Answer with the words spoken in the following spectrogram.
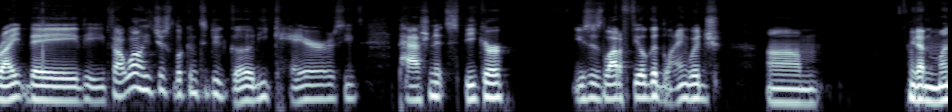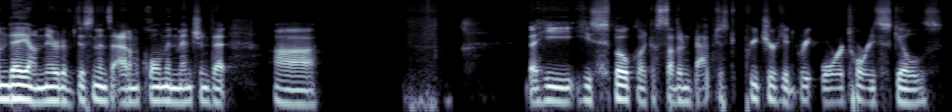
right? They they thought, well, he's just looking to do good. He cares. He's passionate speaker. Uses a lot of feel good language. Um, I got Monday on narrative dissonance. Adam Coleman mentioned that uh, that he he spoke like a Southern Baptist preacher. He had great oratory skills.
